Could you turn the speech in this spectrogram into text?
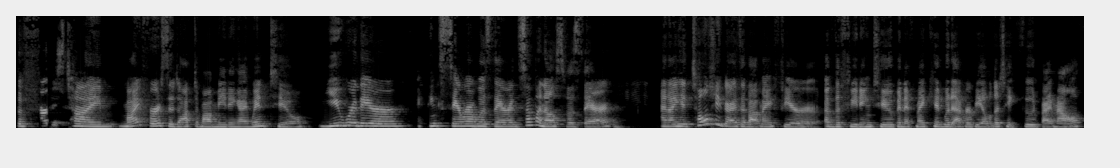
The first time, my first adopt a mom meeting I went to, you were there. I think Sarah was there and someone else was there. And I had told you guys about my fear of the feeding tube and if my kid would ever be able to take food by mouth.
